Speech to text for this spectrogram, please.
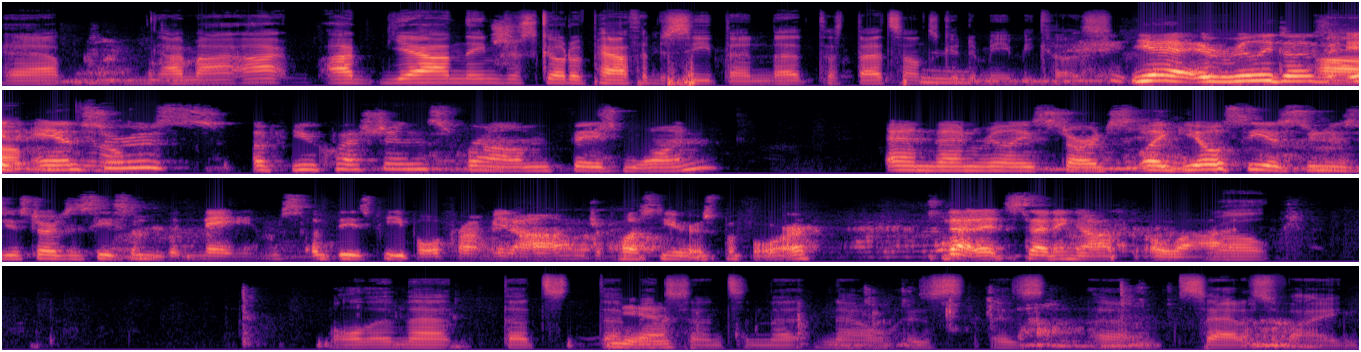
Yeah, I'm, I, I, I, yeah, and then just go to Path of Deceit. Then that that, that sounds good to me because Yeah, it really does. Um, it you know. answers a few questions from phase one, and then really starts like you'll see as soon as you start to see some of the names of these people from you know 100 plus years before that it's setting up a lot. well, well then that that's that Yeah. makes sense, and that now is is um, satisfying.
